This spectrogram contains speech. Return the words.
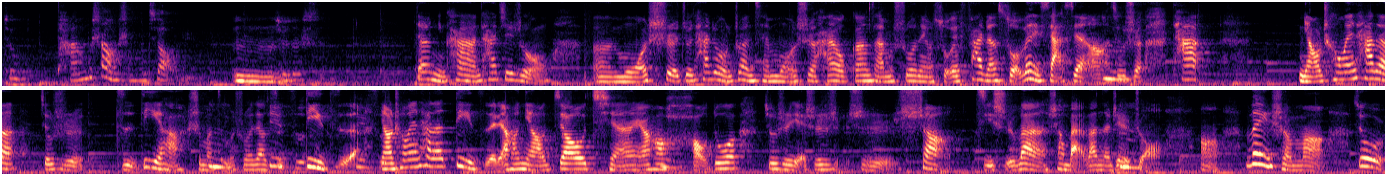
就谈不上什么教育，嗯我觉得是。但是你看、啊、他这种，嗯、模式，就他这种赚钱模式，还有刚刚咱们说的那种所谓发展所谓下线啊，就是他，你要成为他的就是子弟哈、是吗？嗯怎么说叫子弟子弟子弟子你要成为他的弟子，然后你要交钱，然后好多就是也是是上几十万、上百万的这种，嗯，为什么？就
